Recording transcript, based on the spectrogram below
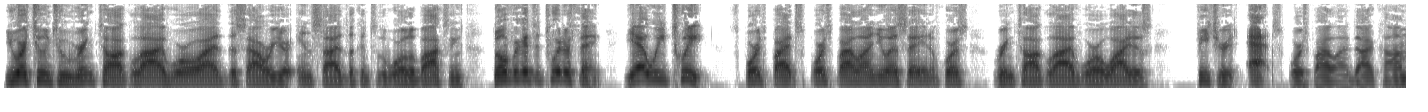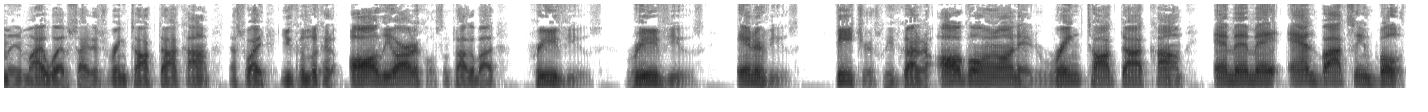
You are tuned to Ring Talk Live Worldwide. This hour, you're inside looking to the world of boxing. Don't forget the Twitter thing. Yeah, we tweet. Sports by Sports Byline USA, and of course, Ring Talk Live Worldwide is featured at sportsbyline.com, and my website is ringtalk.com. That's why you can look at all the articles. I'm talking about previews, reviews, interviews, features. We've got it all going on at ringtalk.com. MMA and boxing both.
